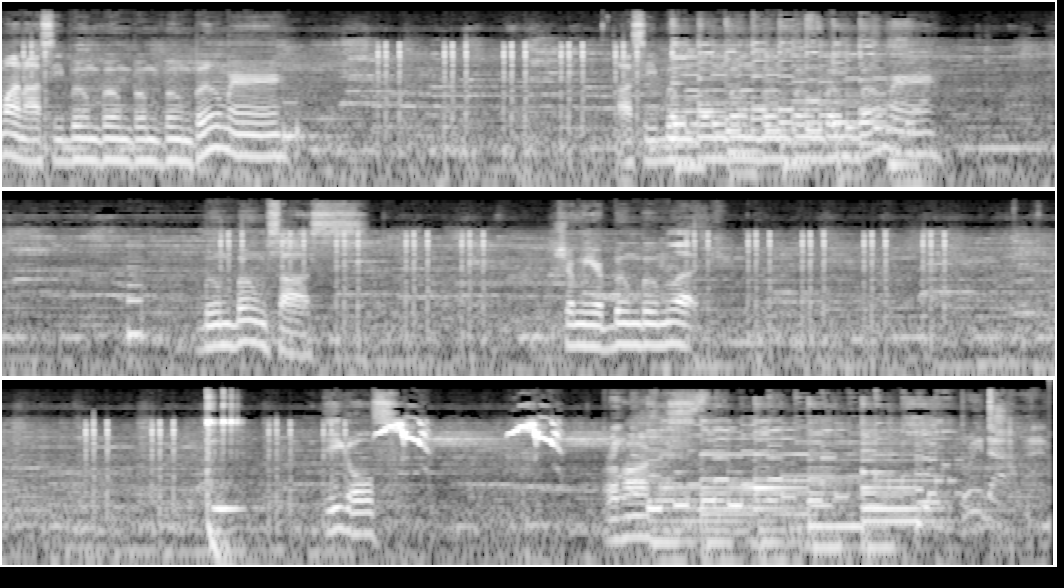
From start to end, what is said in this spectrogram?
Come on, Aussie Boom Boom Boom Boom Boomer. Aussie Boom Boom Boom Boom Boom Boom Boomer. Boom Boom Sauce. Show me your boom boom look. Eagles. Or Hawks. Three dollars.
